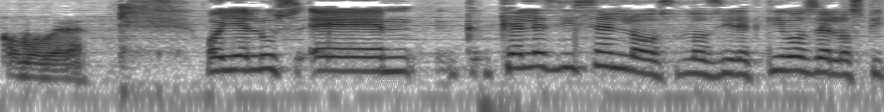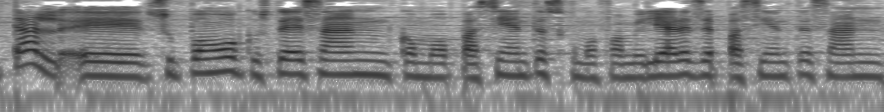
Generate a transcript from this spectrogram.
como verás. Oye, Luz, eh, ¿qué les dicen los, los directivos del hospital? Eh, supongo que ustedes han, como pacientes, como familiares de pacientes, han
